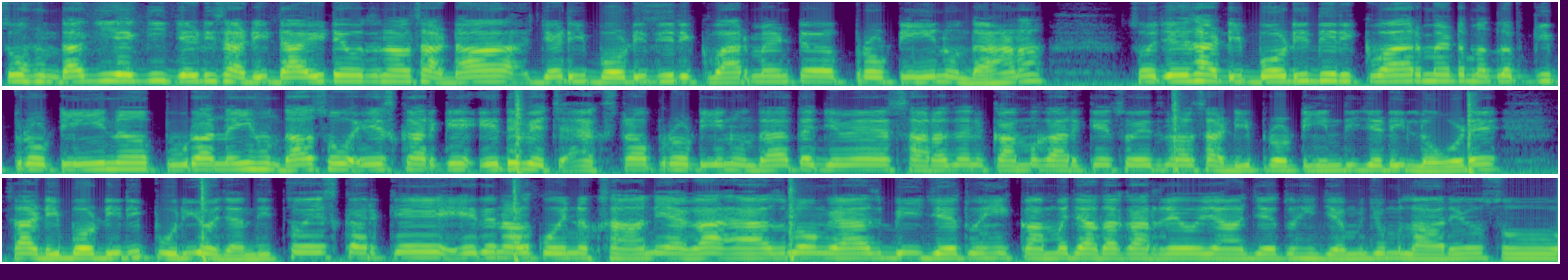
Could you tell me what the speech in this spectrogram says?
ਸੋ ਹੁੰਦਾ ਕੀ ਹੈ ਕਿ ਜਿਹੜੀ ਸਾਡੀ ਡਾਈਟ ਹੈ, ਉਹਦੇ ਨਾਲ ਸਾਡਾ ਜਿਹੜੀ ਬੋਡੀ ਦੀ ਰਿਕੁਆਇਰਮੈਂਟ ਪ੍ਰੋਟੀਨ ਹੁੰਦਾ, ਹਨਾ? ਸੋ ਜੇ ਸਾਡੀ ਬੋਡੀ ਦੀ ਰਿਕੁਆਇਰਮੈਂਟ ਮਤਲਬ ਕਿ ਪ੍ਰੋਟੀਨ ਪੂਰਾ ਨਹੀਂ ਹੁੰਦਾ ਸੋ ਇਸ ਕਰਕੇ ਇਹਦੇ ਵਿੱਚ ਐਕਸਟਰਾ ਪ੍ਰੋਟੀਨ ਹੁੰਦਾ ਹੈ ਤੇ ਜਿਵੇਂ ਸਾਰਾ ਦਿਨ ਕੰਮ ਕਰਕੇ ਸੋ ਇਹਦੇ ਨਾਲ ਸਾਡੀ ਪ੍ਰੋਟੀਨ ਦੀ ਜਿਹੜੀ ਲੋੜ ਹੈ ਸਾਡੀ ਬੋਡੀ ਦੀ ਪੂਰੀ ਹੋ ਜਾਂਦੀ। ਸੋ ਇਸ ਕਰਕੇ ਇਹਦੇ ਨਾਲ ਕੋਈ ਨੁਕਸਾਨ ਨਹੀਂ ਹੈਗਾ। ਐਜ਼ ਲੌਂਗ ਐਜ਼ ਵੀ ਜੇ ਤੁਸੀਂ ਕੰਮ ਜ਼ਿਆਦਾ ਕਰ ਰਹੇ ਹੋ ਜਾਂ ਜੇ ਤੁਸੀਂ ਜਿਮ ਜੁਮ ਲਾ ਰਹੇ ਹੋ ਸੋ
